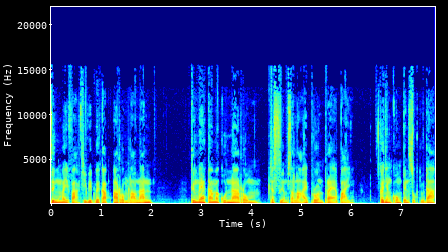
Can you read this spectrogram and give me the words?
ซึ่งไม่ฝากชีวิตไว้กับอารมณ์เหล่านั้น ถึงแม้กรรมคุณอารมณ์จะเสื่อมสลายปรวนแปรไป ก็ยังคงเป็นสุขอยู่ได้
